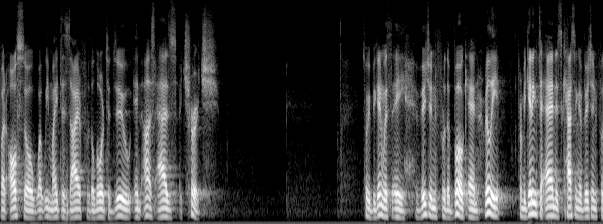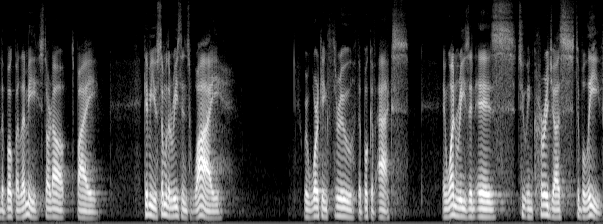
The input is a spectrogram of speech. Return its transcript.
but also what we might desire for the Lord to do in us as a church so we begin with a vision for the book, and really, from beginning to end, is casting a vision for the book. But let me start out by giving you some of the reasons why we're working through the book of Acts. And one reason is to encourage us to believe.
